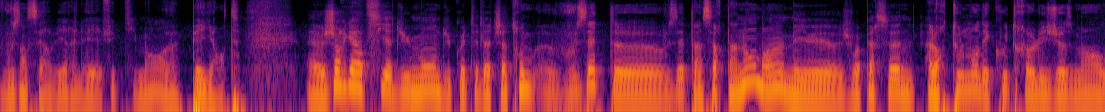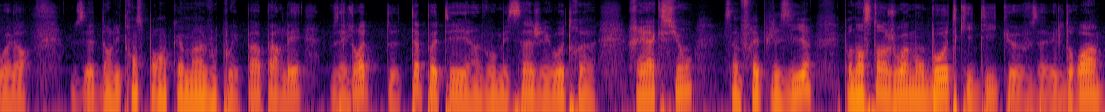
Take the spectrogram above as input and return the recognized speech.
vous en servir. Elle est effectivement euh, payante. je regarde s'il y a du monde du côté de la chatroom. Vous êtes, vous êtes un certain nombre, hein, mais je vois personne. Alors tout le monde écoute religieusement, ou alors vous êtes dans les transports en commun, vous ne pouvez pas parler. Vous avez le droit de tapoter hein, vos messages et autres réactions ça me ferait plaisir. Pendant ce temps, je vois mon bot qui dit que vous avez le droit,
